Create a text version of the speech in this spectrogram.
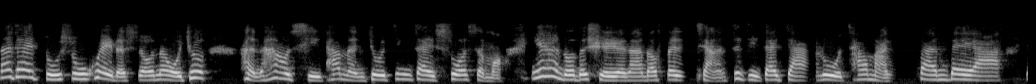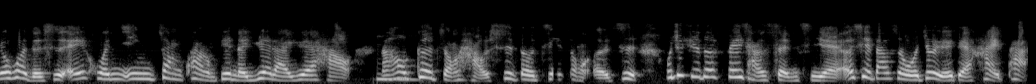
那在读书会的时候呢，我就很好奇他们究竟在说什么，因为很多的学员呢、啊、都分享自己在加入超马翻倍啊，又或者是诶婚姻状况变得越来越好，然后各种好事都接踵而至，我就觉得非常神奇耶。而且当时我就有一点害怕，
